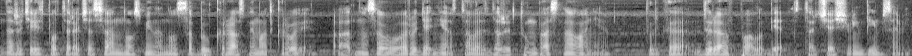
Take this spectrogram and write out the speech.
Даже через полтора часа нос миноноса был красным от крови, а от носового орудия не осталось даже тумбы основания. Только дыра в палубе с торчащими бимсами.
